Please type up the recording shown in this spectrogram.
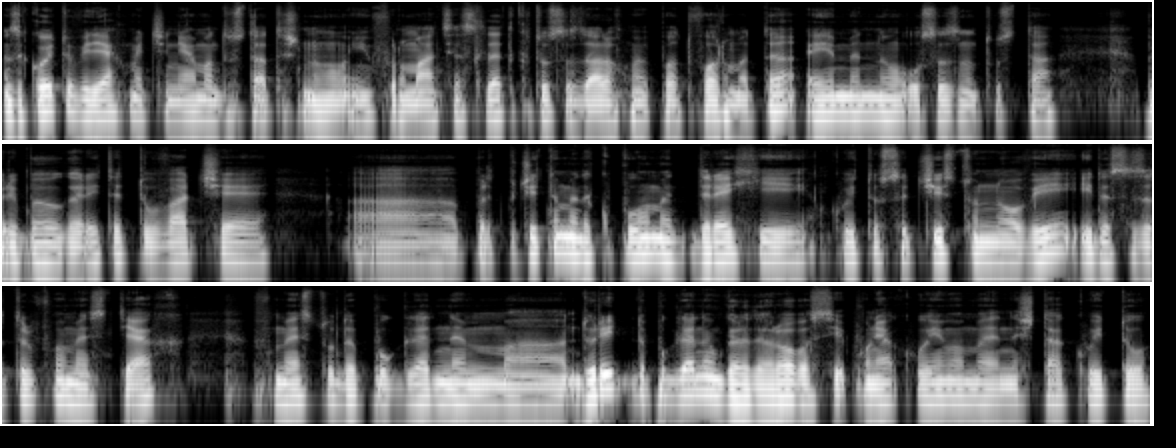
за който видяхме, че няма достатъчно информация след като създадохме платформата, е именно осъзнатостта при българите. Това, че а, предпочитаме да купуваме дрехи, които са чисто нови и да се затрупваме с тях, вместо да погледнем, а, дори да погледнем гардероба си. Понякога имаме неща, които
